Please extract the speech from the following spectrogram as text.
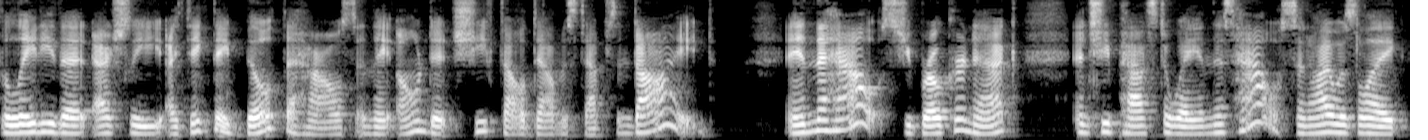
the lady that actually, I think they built the house and they owned it, she fell down the steps and died in the house. She broke her neck and she passed away in this house. And I was like,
